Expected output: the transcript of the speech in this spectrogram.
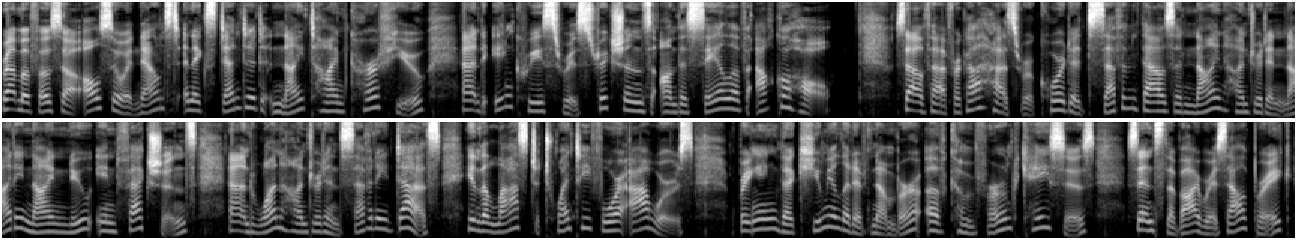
Ramaphosa also announced an extended nighttime curfew and increased restrictions on the sale of alcohol. South Africa has recorded 7,999 new infections and 170 deaths in the last 24 hours, bringing the cumulative number of confirmed cases since the virus outbreak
